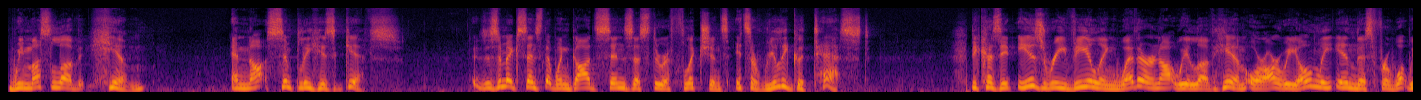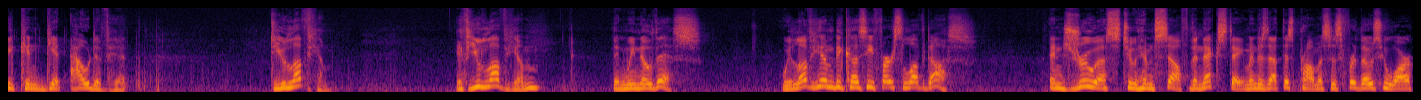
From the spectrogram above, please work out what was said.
We must love Him and not simply His gifts. Does it make sense that when God sends us through afflictions, it's a really good test? because it is revealing whether or not we love Him or are we only in this for what we can get out of it. Do you love Him? If you love Him, then we know this. We love Him because He first loved us and drew us to Himself. The next statement is that this promise is for those who are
